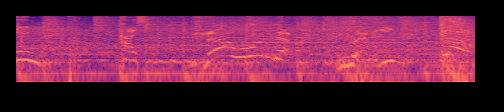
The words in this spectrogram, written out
任務開始 Now or never. Ready Go!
